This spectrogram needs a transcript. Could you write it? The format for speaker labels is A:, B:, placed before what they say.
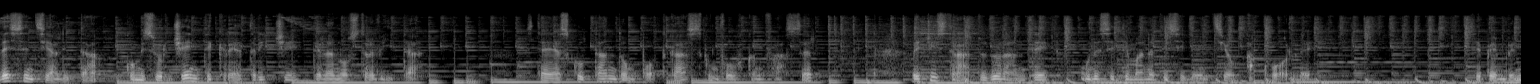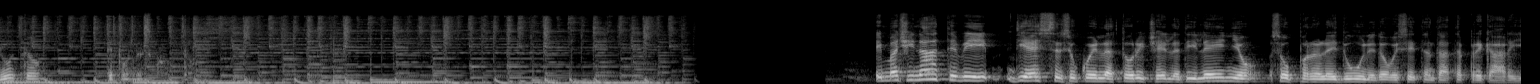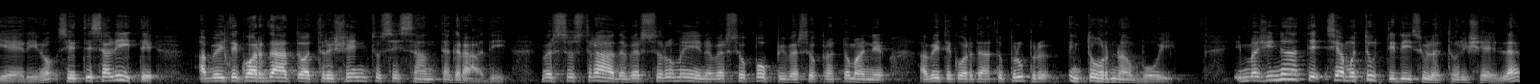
A: L'essenzialità come sorgente creatrice della nostra vita. Stai ascoltando un podcast con Wolfgang Fasser, registrato durante una settimana di silenzio a Quolle. Sei benvenuto e buon ascolto. Immaginatevi di essere su quella torricella di legno sopra le dune dove siete andati a pregare ieri, no? Siete saliti, avete guardato a 360 gradi, verso strada, verso Romena, verso Poppi, verso Prattomagno, avete guardato proprio intorno a voi. Immaginate, siamo tutti lì sulla torricella,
